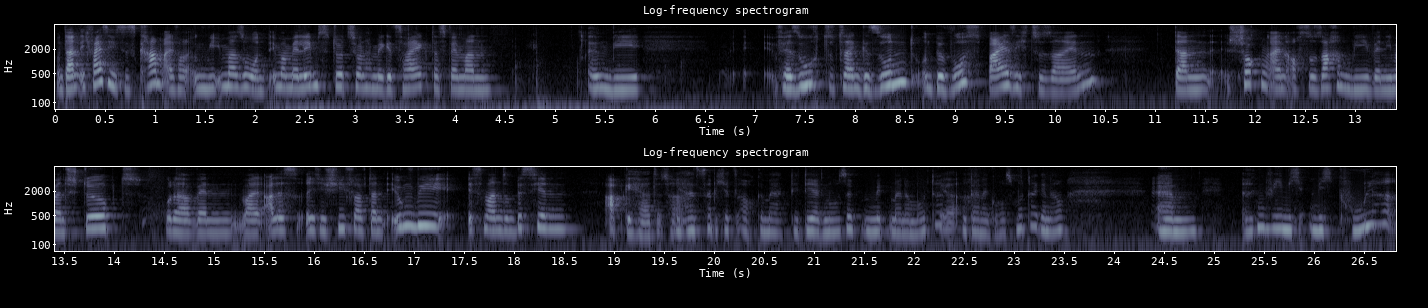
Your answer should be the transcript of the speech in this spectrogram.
Und dann, ich weiß nicht, es kam einfach irgendwie immer so und immer mehr Lebenssituationen haben mir gezeigt, dass wenn man irgendwie versucht, sozusagen gesund und bewusst bei sich zu sein, dann schocken einen auch so Sachen wie, wenn jemand stirbt oder wenn mal alles richtig schief läuft, dann irgendwie ist man so ein bisschen abgehärteter. Ja, das habe ich jetzt auch gemerkt. Die Diagnose mit meiner Mutter Ja. und deiner Großmutter, genau. Ähm, irgendwie nicht, nicht cooler,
